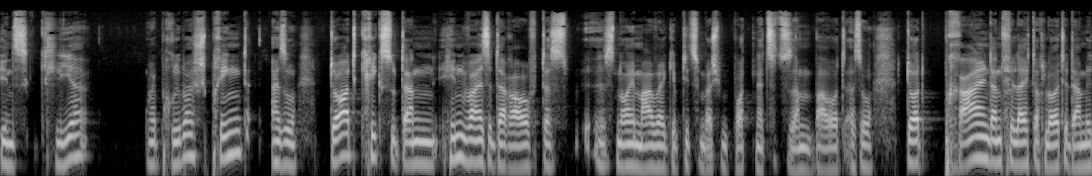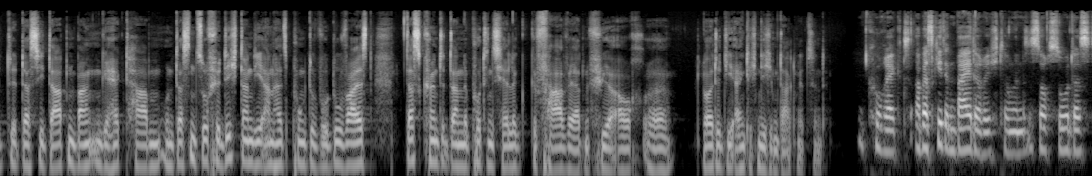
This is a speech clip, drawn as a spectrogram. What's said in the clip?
ins Clear Web rüberspringt. Also dort kriegst du dann Hinweise darauf, dass es neue Malware gibt, die zum Beispiel Botnetze zusammenbaut. Also dort prahlen dann vielleicht auch Leute damit, dass sie Datenbanken gehackt haben. Und das sind so für dich dann die Anhaltspunkte, wo du weißt, das könnte dann eine potenzielle Gefahr werden für auch äh, Leute, die eigentlich nicht im Darknet sind. Korrekt, aber es geht in beide Richtungen. Es ist auch so, dass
